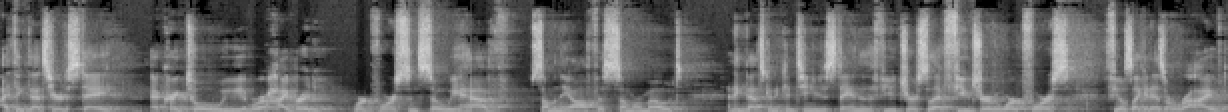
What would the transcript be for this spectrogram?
I think that's here to stay. At Kreg Tool, we, we're a hybrid workforce, and so we have some in the office, some remote. I think that's going to continue to stay into the future. So that future of workforce feels like it has arrived,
